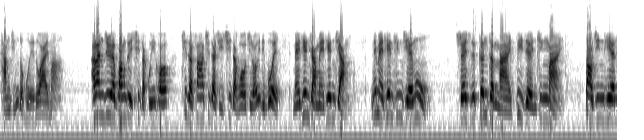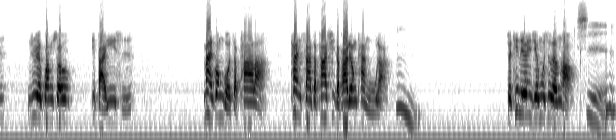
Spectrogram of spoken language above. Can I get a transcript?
行情都不会来嘛。啊，咱日月光对七十几块，七十三、七十四、七十五一路一直买。每天讲，每天讲，你每天听节目，随时跟着买，闭着眼睛买。到今天，日月光收一百一十，卖公果十趴啦，碳三十趴、四十趴量碳五啦。嗯，所以听留言节目是不是很好？是，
